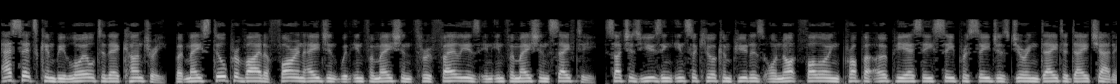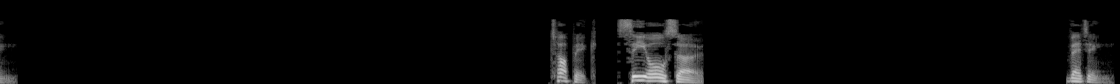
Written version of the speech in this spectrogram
Assets can be loyal to their country, but may still provide a foreign agent with information through failures in information safety, such as using insecure computers or not following proper OPSEC procedures during day-to-day -day chatting. See also. Vetting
